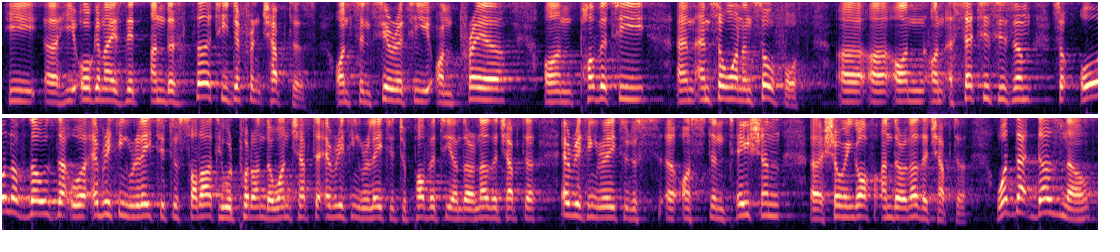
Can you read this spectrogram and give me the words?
he uh, he organized it under 30 different chapters on sincerity, on prayer, on poverty, and, and so on and so forth uh, uh, on, on asceticism. So, all of those that were everything related to salat, he would put under one chapter, everything related to poverty under another chapter, everything related to uh, ostentation, uh, showing off under another chapter. What that does now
